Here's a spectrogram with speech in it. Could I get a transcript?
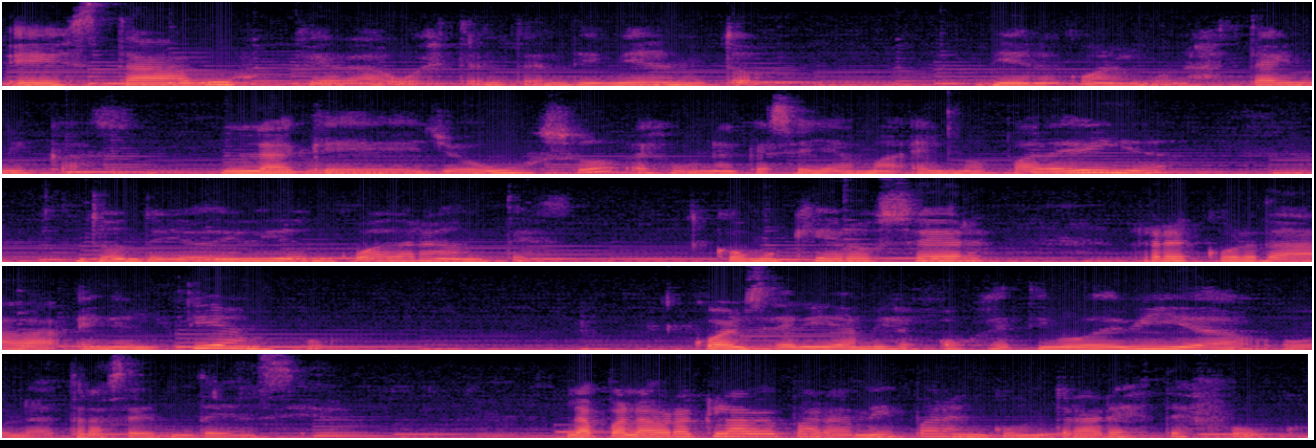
Esta búsqueda o este entendimiento viene con algunas técnicas. La que yo uso es una que se llama el mapa de vida, donde yo divido en cuadrantes cómo quiero ser recordada en el tiempo, cuál sería mi objetivo de vida o la trascendencia. La palabra clave para mí para encontrar este foco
